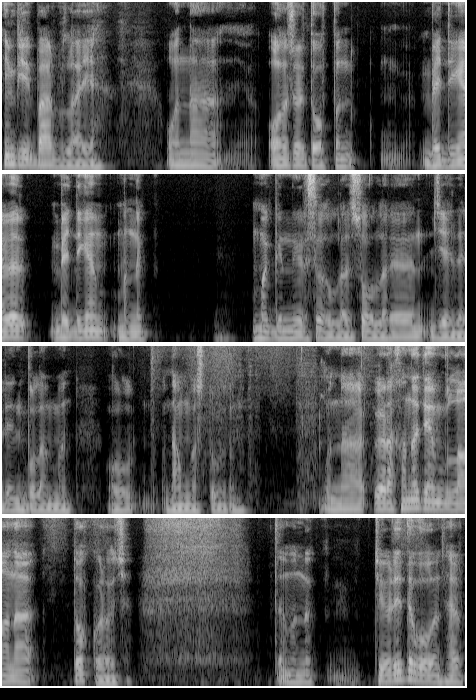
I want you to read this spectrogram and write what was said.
хим бир бар булая онна оны же топун бедиген бер бедиген мынык магыныр сооллар соолларын жээлерин буламын ол намгас туудум Онна ырахана дем булана тох короче. Таманы теорияда болон хәп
